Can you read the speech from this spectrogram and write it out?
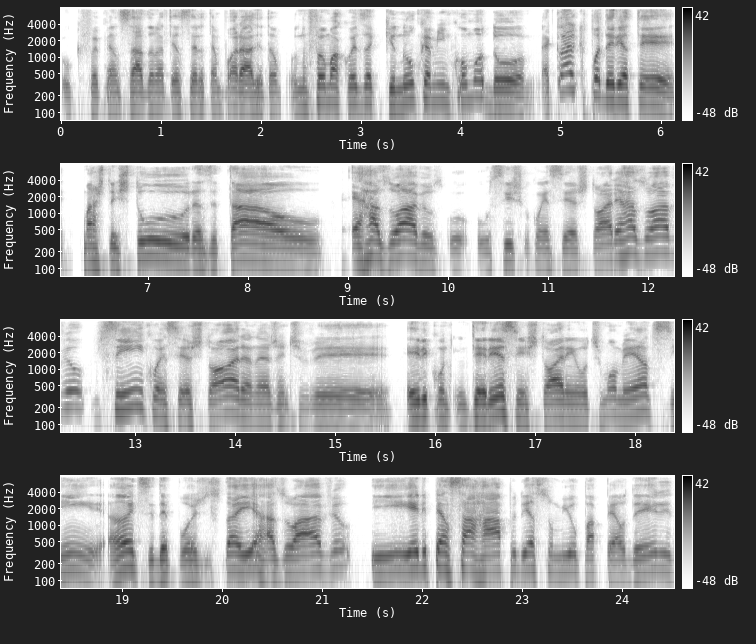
o que foi pensado na terceira temporada. Então, não foi uma coisa que nunca me incomodou. É claro que poderia ter mais texturas e tal. É razoável o, o Cisco conhecer a história? É razoável, sim, conhecer a história, né? A gente vê ele com interesse em história em outros momentos, sim, antes e depois disso daí, é razoável e ele pensar rápido e assumir o papel dele,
